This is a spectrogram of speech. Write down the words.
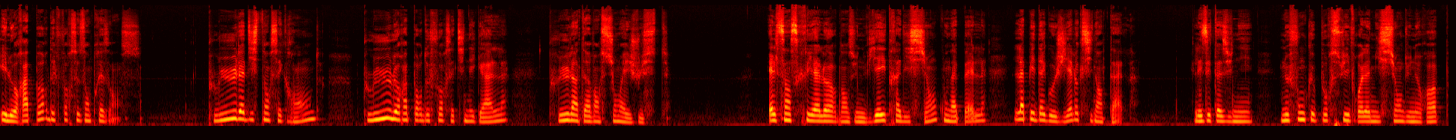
et le rapport des forces en présence. Plus la distance est grande, plus le rapport de force est inégal, plus l'intervention est juste. Elle s'inscrit alors dans une vieille tradition qu'on appelle la pédagogie à l'occidentale. Les États-Unis ne font que poursuivre la mission d'une Europe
